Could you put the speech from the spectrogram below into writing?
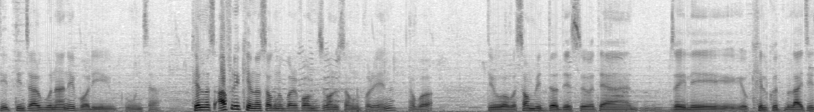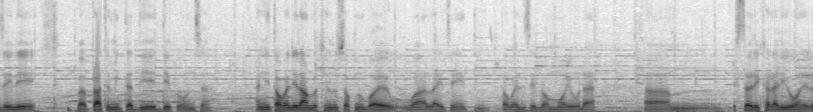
तिन चार गुणा नै बढी हुन्छ। खेल्न आफूले खेल्न सक्नु पऱ्यो पर्फर्मेन्स गर्नु सक्नु पऱ्यो होइन? अब त्यो अब समृद्ध देश हो त्यहाँ जहिले यो खेलकुदलाई चाहिँ जहिले प्राथमिकता दिए दिएको हुन्छ। अनि तपाईँले राम्रो खेल्नु सक्नुभयो उहाँलाई चाहिँ तपाईँले चाहिँ ल म एउटा स्तरीय खेलाडी हो भनेर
